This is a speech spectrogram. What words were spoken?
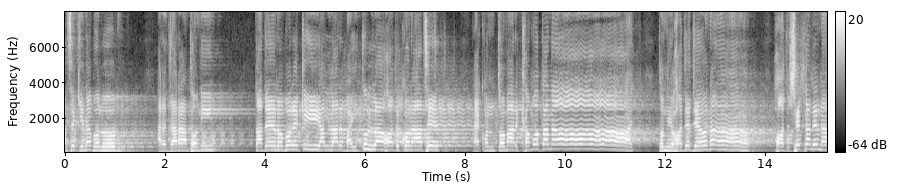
আছে কিনা বলুন। আর যারা ধনী, তাদের ওপরে কি আল্লাহর বাইতুল্লাহ হজ করা আছে? এখন তোমার ক্ষমতা নাই, তুমি হজে যেও না। হজ সেখানে না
